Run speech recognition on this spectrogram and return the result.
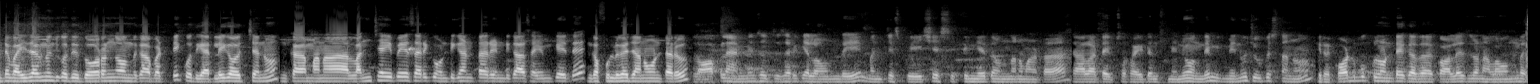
అంటే వైజాగ్ నుంచి కొద్దిగా దూరంగా ఉంది కాబట్టి కొద్దిగా ఎర్లీగా వచ్చాను. ఇంకా మన లంచ్ అయిపోయేసరికి ఒంటి గంట రెండు కా టైంకి అయితే ఇంకా ఫుల్గా జనం ఉంటారు. లోపల అంబియన్స్ వచ్చేసరికి ఇలా ఉంది? మంచి స్పేషియస్ సిట్టింగ్ అయితే ఉందన్నమాట. చాలా టైప్స్ ఆఫ్ ఐటమ్స్ మెనూ ఉంది. మీకు మెనూ చూపిస్తాను. ఈ రికార్డ్ బుక్లు ఉంటాయి కదా కాలేజ్లో అలా ఉంది.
